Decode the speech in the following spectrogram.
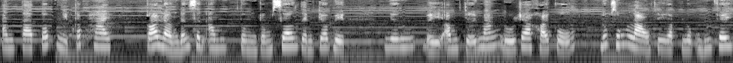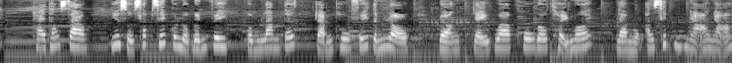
anh ta tốt nghiệp cấp 2. Có lần đến xin ông Tùng Trọng Sơn tìm cho việc, nhưng bị ông chửi mắng đuổi ra khỏi cũ. Lúc xuống lầu thì gặp Lục Định Phi. Hai tháng sau, dưới sự sắp xếp của Lục Định Phi, Tùng Lâm tới trạm thu phí tỉnh lộ, đoạn chạy qua khu đô thị mới, là một anh xích nhỏ nhỏ.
